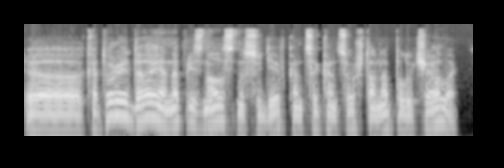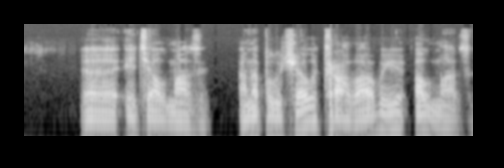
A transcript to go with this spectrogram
э, которая, да, и она призналась на суде, в конце концов, что она получала э, эти алмазы. Она получала кровавые алмазы.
